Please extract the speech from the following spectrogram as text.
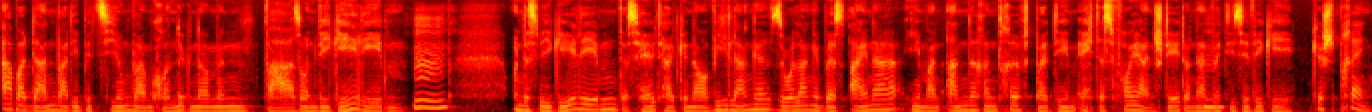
Aber dann war die Beziehung, war im Grunde genommen, war so ein WG-Leben. Und das WG-Leben, das hält halt genau wie lange? So lange, bis einer jemand anderen trifft, bei dem echtes Feuer entsteht und dann wird diese WG gesprengt.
